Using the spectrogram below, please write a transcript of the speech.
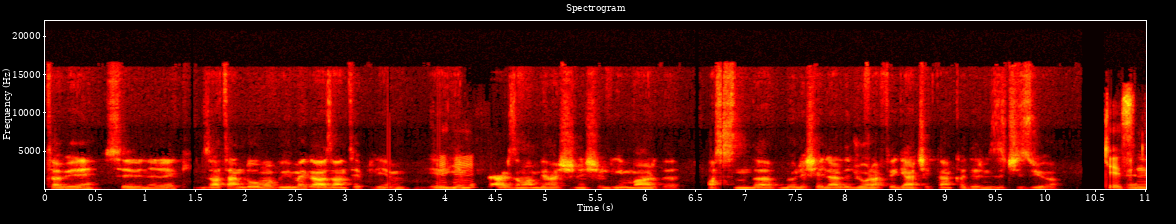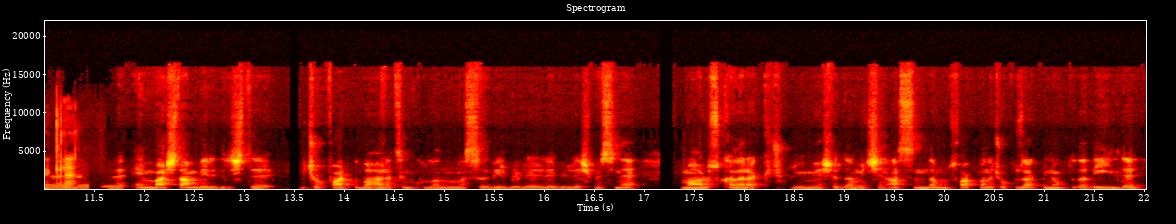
Tabii, sevinerek. Zaten doğma büyüme Gaziantep'liyim. Eee, Hı yemekte her zaman bir haşır neşirliğim vardı. Aslında böyle şeylerde coğrafya gerçekten kaderinizi çiziyor. Kesinlikle. Eee, en baştan beridir işte birçok farklı baharatın kullanılması, birbirleriyle birleşmesine maruz kalarak küçüklüğümü yaşadığım için aslında mutfak bana çok uzak bir noktada değildi.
